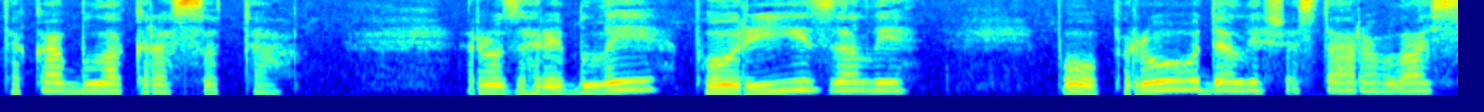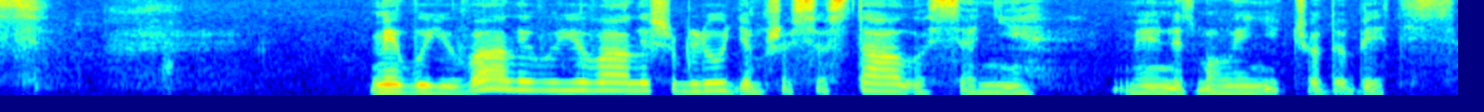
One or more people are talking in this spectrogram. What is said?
така була красота. Розгребли, порізали, попродали, ще стара власть. Ми воювали, воювали, щоб людям щось сталося. Ні, ми не змогли нічого добитися.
